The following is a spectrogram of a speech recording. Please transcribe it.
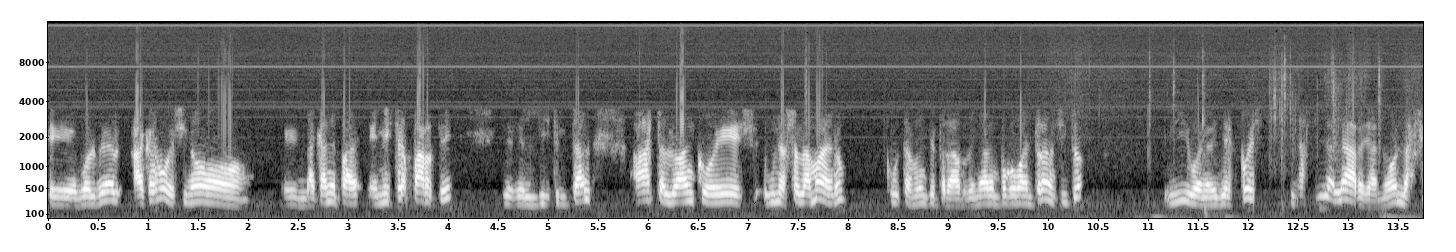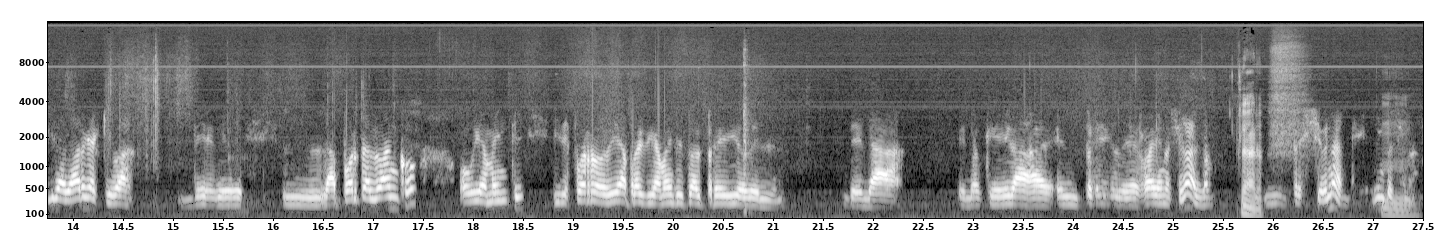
eh, volver acá, porque si no, en la canepa, en esta parte, desde el distrital hasta el banco es una sola mano, justamente para ordenar un poco más el tránsito. Y bueno, y después la fila larga, ¿no? La fila larga que va desde la puerta del banco, obviamente, y después rodea prácticamente todo el predio del, de la de lo que era el predio de Radio Nacional, ¿no? Claro. Impresionante, impresionante.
